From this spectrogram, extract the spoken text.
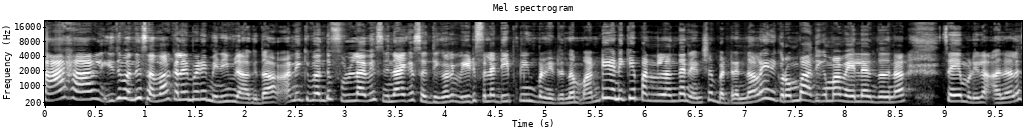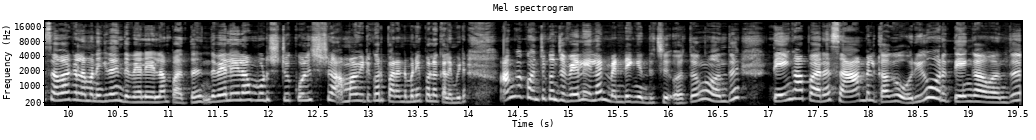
ஹாய் ஹாய் இது வந்து செவ்வாய்க்கிழமையோட மினி விலாக் தான். அன்றைக்கி வந்து ஃபுல்லாகவே விநாயகர் சதுர்த்திக்காக வீடு ஃபுல்லாக டீப் க்ளீன் பண்ணிட்டு இருந்தேன் மண்டே அன்றைக்கே பண்ணலாம் தான் நினச்சேன். பட் இருந்தாலும் எனக்கு ரொம்ப அதிகமாக வேலை இருந்ததுனால செய்ய முடியல. அதனால் செவ்வாய்க்கிழமை அன்றைக்கி தான் இந்த வேலையெல்லாம் பார்த்து இந்த வேலையெல்லாம் முடிச்சுட்டு குளிச்சுட்டு அம்மா வீட்டுக்கு ஒரு பன்னெண்டு மணி போல் கிளம்பிட்டு அங்கே கொஞ்சம் கொஞ்சம் வேலையெல்லாம் பெண்டிங் இருந்துச்சு. ஒருத்தவங்க வந்து தேங்காய் பாறை சாம்பிளுக்காக ஒரே ஒரு தேங்காய் வந்து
